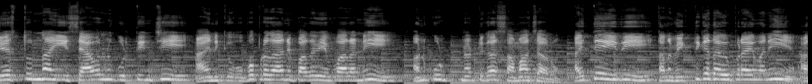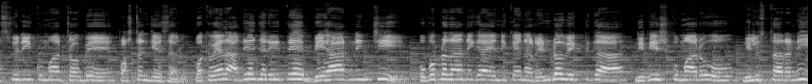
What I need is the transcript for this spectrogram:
చేస్తున్న ఈ సేవలను గుర్తించి ఆయనకి ఉప ప్రధాని పదవి ఇవ్వాలని అనుకుంటున్నట్టుగా సమాచారం. అయితే ఇది తన వ్యక్తిగత అభిప్రాయం అని అశ్విని కుమార్ చౌబే స్పష్టం చేశారు. ఒకవేళ అదే జరిగితే బీహార్ నుంచి ఉప ప్రధానిగా ఎన్నికైన రెండో వ్యక్తిగా నితీష్ నితీష్ కుమార్ నిలుస్తారని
